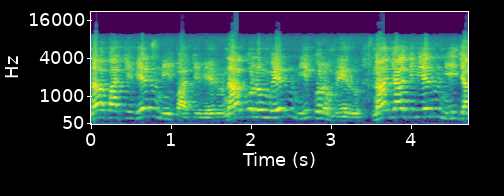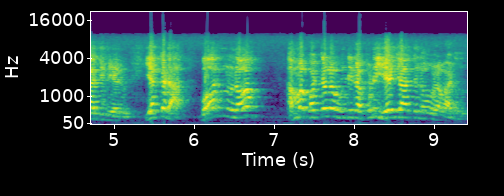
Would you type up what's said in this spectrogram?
నా పార్టీ వేరు నీ పార్టీ వేరు. నా కులం వేరు నీ కులం వేరు. నా జాతి వేరు నీ జాతి వేరు. ఎక్కడ? బోర్నులో అమ్మ పట్టలో ఉండినప్పుడు ఏ జాతిలో ఉన్నవాడు?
